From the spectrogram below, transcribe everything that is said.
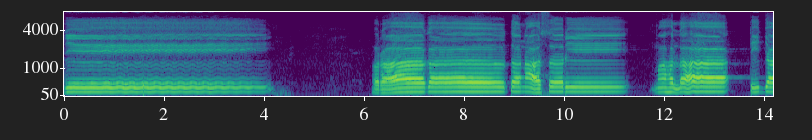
ਜੀ ਮਹਲਾ ਤੀਜਾ।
